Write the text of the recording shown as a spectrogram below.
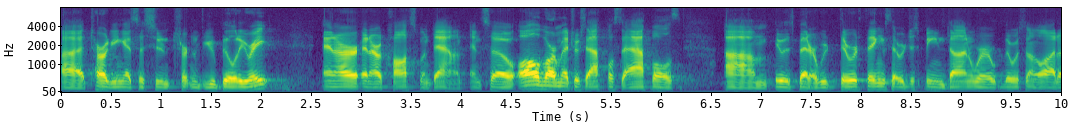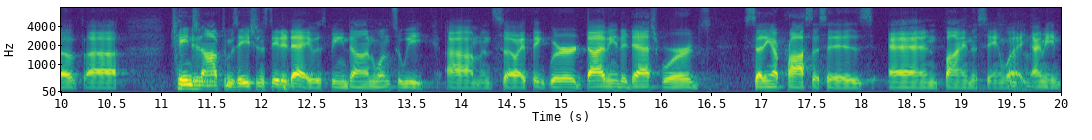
uh, targeting at a certain viewability rate, and our and our costs went down. And so all of our metrics, apples to apples, um, it was better. We, there were things that were just being done where there wasn't a lot of uh, change in optimizations day to day. It was being done once a week. Um, and so I think we're diving into dashboards, setting up processes, and buying the same way. I mean,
